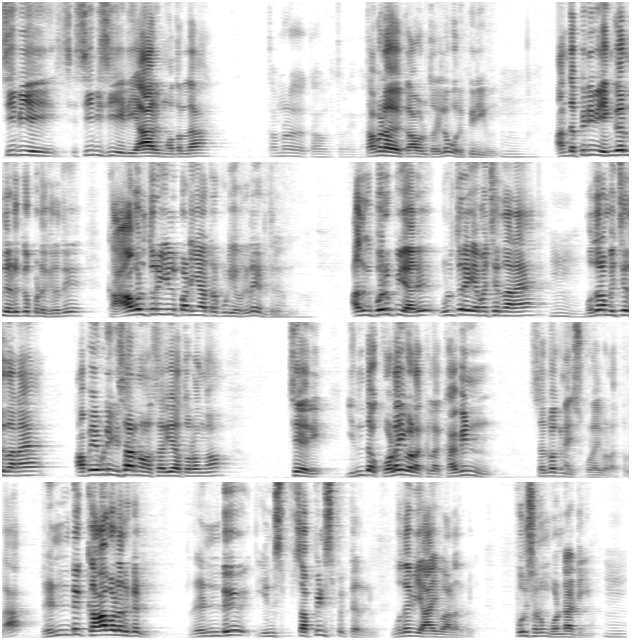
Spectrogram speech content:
சிபிஐ சிபிசிஐடி யார் முதல்ல? தமிழக காவல்துறை தமிழக காவல்துறையில் ஒரு பிரிவு. அந்த பிரிவு எங்கேருந்து எடுக்கப்படுகிறது? காவல்துறையில் பணியாற்றக்கூடியவர்களே எடுத்திருக்கு. அதுக்கு பொறுப்பு யார்? உள்துறை அமைச்சர் தானே? முதலமைச்சர் தானே? அப்போ எப்படி விசாரணை சரியாக தொடங்கும்? சரி இந்த கொலை வழக்கில் கவின் செல்வகணேஷ் கொலை வழக்கில் ரெண்டு காவலர்கள் ரெண்டு இன்ஸ் சப் இன்ஸ்பெக்டர்கள் உதவி ஆய்வாளர்கள் புருஷனும் பொண்டாட்டியும். ம்.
